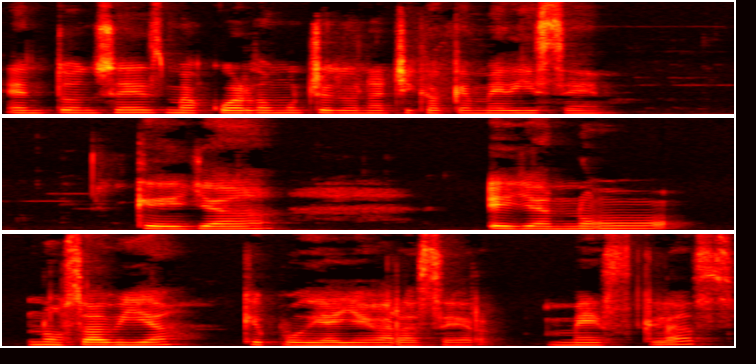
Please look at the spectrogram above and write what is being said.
Entonces me acuerdo mucho de una chica que me dice, que ella, ella no, no sabía que podía llegar a hacer mezclas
